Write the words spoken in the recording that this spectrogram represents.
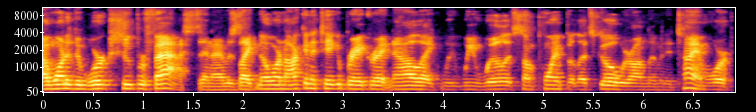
I wanted to work super fast, and I was like, no, we're not going to take a break right now. Like we we will at some point, but let's go. We're on limited time. Or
